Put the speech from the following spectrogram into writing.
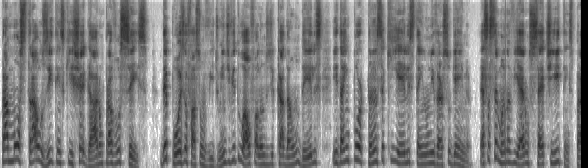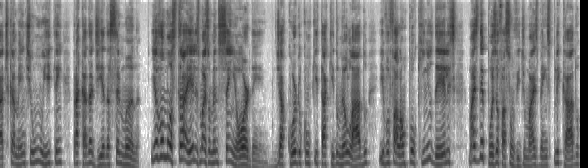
para mostrar os itens que chegaram para vocês. Depois eu faço um vídeo individual falando de cada um deles e da importância que eles têm no universo gamer. Essa semana vieram sete itens, praticamente um item para cada dia da semana. E eu vou mostrar eles mais ou menos sem ordem, de acordo com o que está aqui do meu lado, e vou falar um pouquinho deles, mas depois eu faço um vídeo mais bem explicado,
